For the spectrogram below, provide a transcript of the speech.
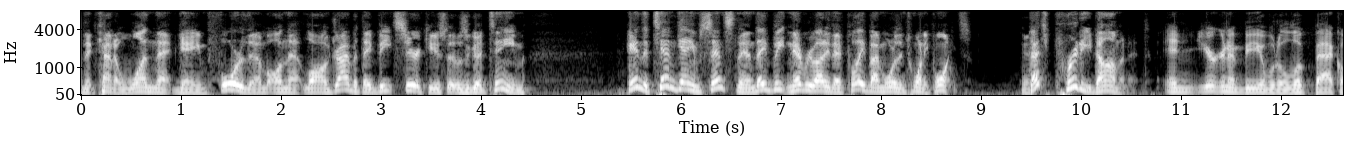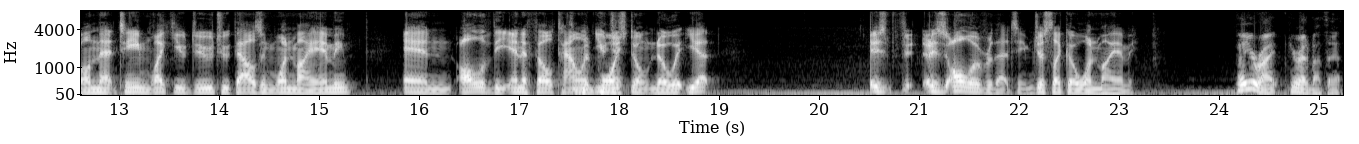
that kind of won that game for them on that long drive, but they beat Syracuse. So it was a good team. In the ten games since then, they've beaten everybody they've played by more than twenty points. Yeah. That's pretty dominant. And you're going to be able to look back on that team like you do 2001 Miami and all of the NFL talent, you just don't know it yet, is, is all over that team, just like 01 Miami. No, you're right. You're right about that.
